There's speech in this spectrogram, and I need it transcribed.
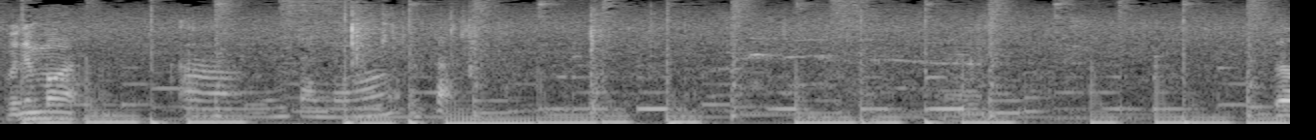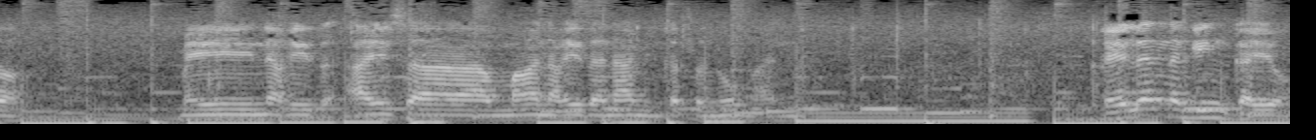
Kunin mga... Ah, yung tanong. Ito. So, may nakita, ayon sa mga nakita namin katanungan, kailan naging kayo?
